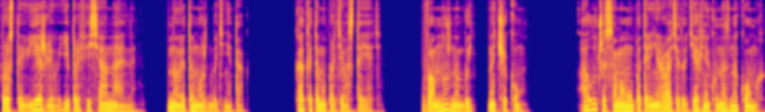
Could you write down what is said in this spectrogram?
просто вежливы и профессиональны. Но это может быть и не так. Как этому противостоять? Вам нужно быть начеку. А лучше самому потренировать эту технику на знакомых,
